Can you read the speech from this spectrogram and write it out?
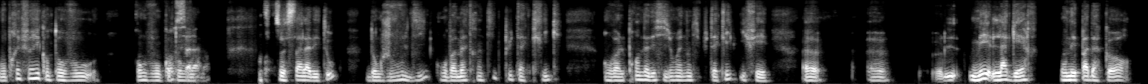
vous préférez quand on vous, quand vous, quand on vous salade. se salade et tout. Donc je vous le dis, on va mettre un titre putaclic, on va le prendre la décision maintenant titre putaclic. Il fait, euh, euh, mais la guerre, on n'est pas d'accord.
